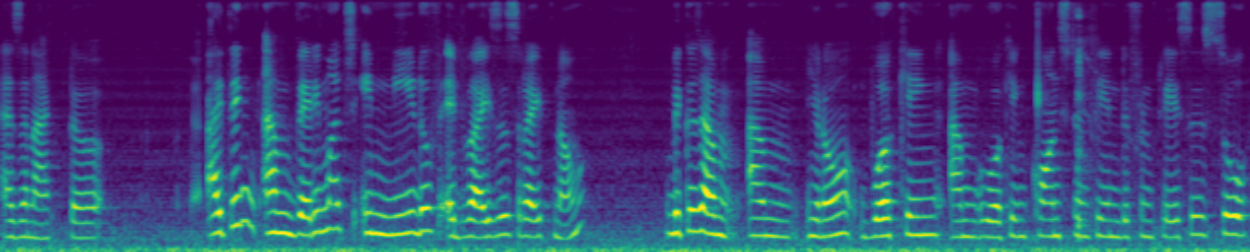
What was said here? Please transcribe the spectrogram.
as an actor. I think I'm very much in need of advices right now because I'm I'm you know working I'm working constantly in different places so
